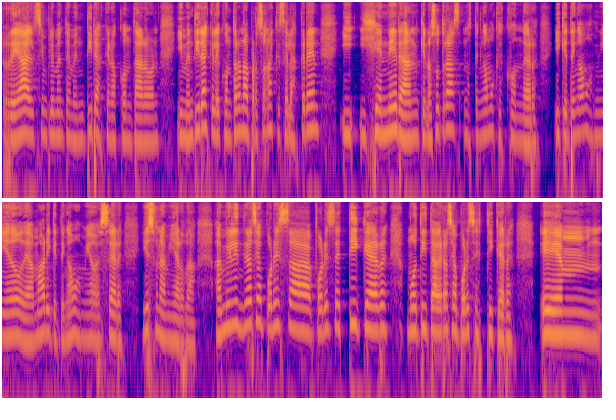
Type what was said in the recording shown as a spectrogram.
real, simplemente mentiras que nos contaron y mentiras que les contaron a personas que se las creen y, generan que nosotras nos tengamos que esconder y que tengamos miedo de amar y que tengamos miedo de ser. Y es una mierda. A mí, gracias por, esa, por ese sticker, Motita, gracias por ese sticker. Em,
